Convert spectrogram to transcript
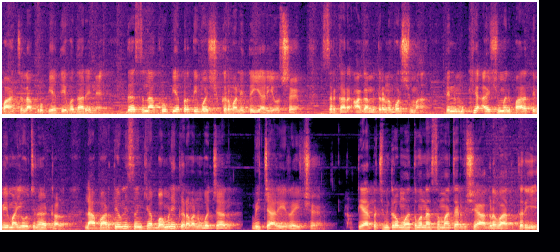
પાંચ લાખ રૂપિયાથી વધારીને દસ લાખ રૂપિયા પ્રતિ વર્ષ કરવાની તૈયારીઓ છે. સરકાર આગામી ત્રણ વર્ષમાં તેની મુખ્ય આયુષ્યમાન ભારત વીમા યોજના હેઠળ લાભાર્થીઓની સંખ્યા બમણી કરવાનું વચન વિચારી રહી છે. ત્યાર પછી મિત્રો મહત્વના સમાચાર વિશે આગળ વાત કરીએ.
